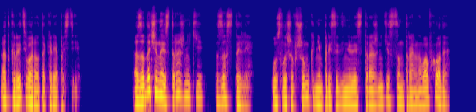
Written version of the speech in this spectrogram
открыть ворота крепости. Озадаченные стражники застыли. Услышав шум, к ним присоединились стражники с центрального входа.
